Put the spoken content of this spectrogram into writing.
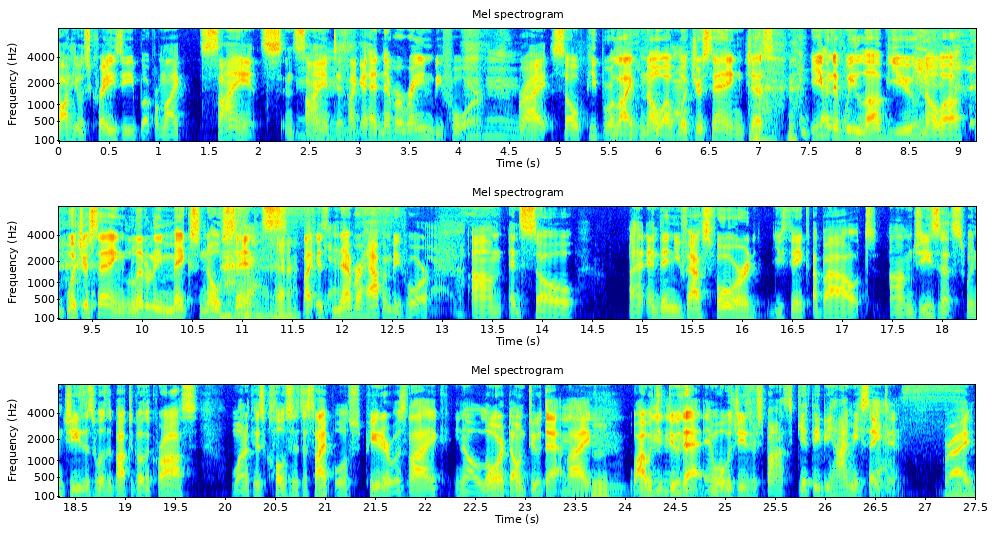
thought he was crazy, but from like science and scientists, like it had never rained before, right? So people were like, Noah, what you're saying just, even if we love you, Noah, what you're saying literally makes no sense. Like it's Yes. never happened before. Yes. Um, and so, uh, and then you fast forward, you think about um, Jesus. When Jesus was about to go to the cross, one of his closest disciples, Peter, was like, you know, Lord, don't do that. Like, why would you do that? And what was Jesus' response? Get thee behind me, Satan. Yes. Right?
